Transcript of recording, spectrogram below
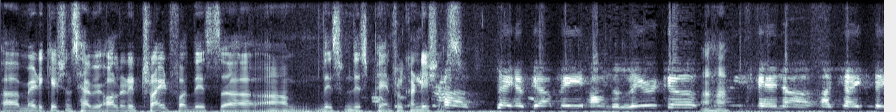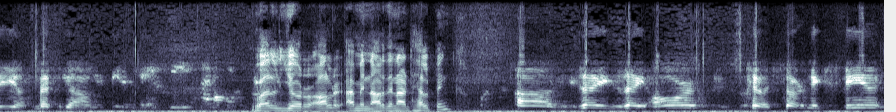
uh, medications have you already tried for this, uh, um, this, this painful conditions? Uh, they have got me on the Lyrica, Uh-huh. and uh, I take the uh, methadone. Well, you're already, I mean, are they not helping? Uh, they they are to a certain extent,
